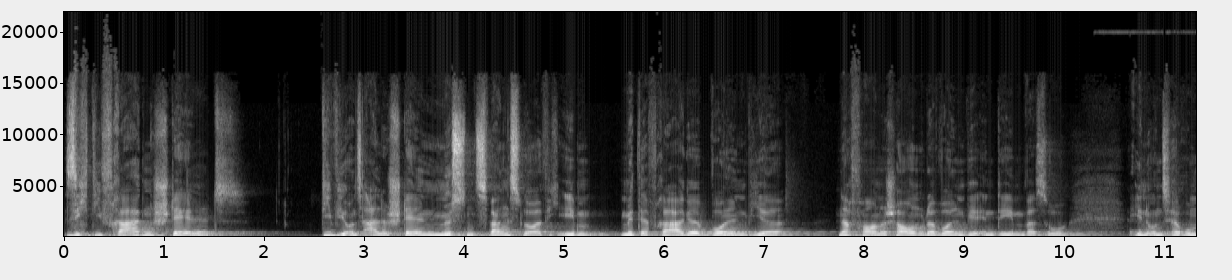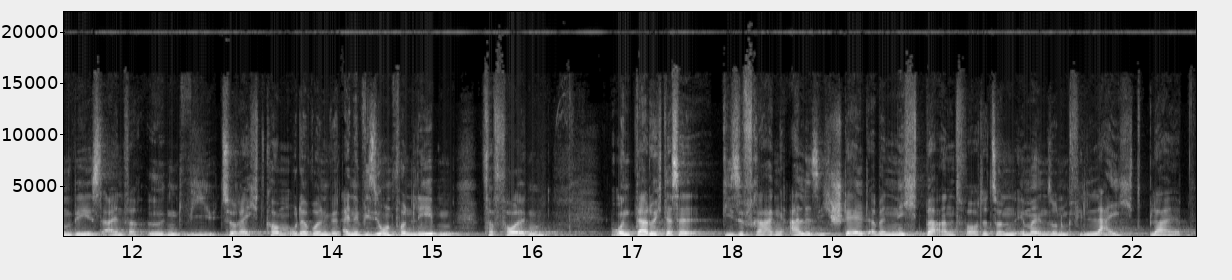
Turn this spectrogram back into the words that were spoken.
sich die Fragen stellt, die wir uns alle stellen müssen, zwangsläufig eben mit der Frage, wollen wir nach vorne schauen oder wollen wir in dem, was so in uns herum west, einfach irgendwie zurechtkommen oder wollen wir eine Vision von Leben verfolgen? Und dadurch, dass er diese Fragen alle sich stellt, aber nicht beantwortet, sondern immer in so einem vielleicht bleibt,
